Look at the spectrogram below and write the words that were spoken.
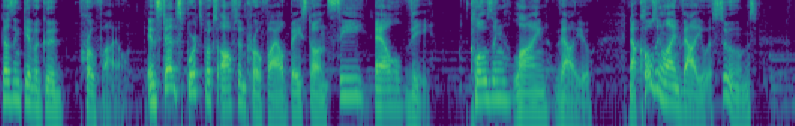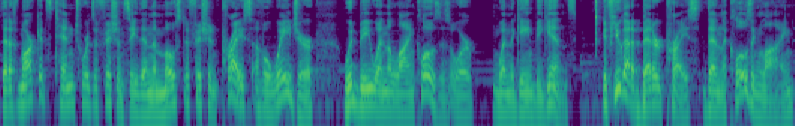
doesn't give a good profile. Instead, sportsbooks often profile based on CLV, closing line value. Now, closing line value assumes that if markets tend towards efficiency, then the most efficient price of a wager would be when the line closes or when the game begins. If you got a better price than the closing line,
